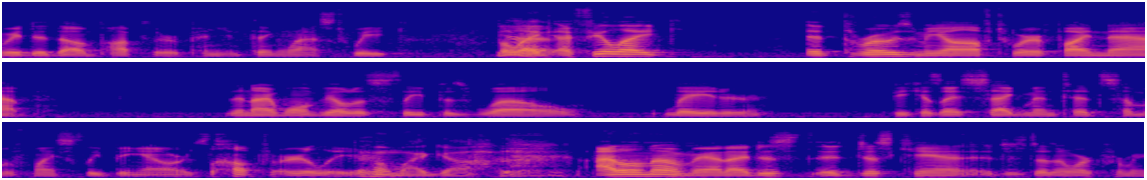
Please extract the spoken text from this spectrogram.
We did the unpopular opinion thing last week. But Yeah. like I feel like it throws me off to where if I nap then I won't be able to sleep as well later because I segmented some of my sleeping hours off earlier. Oh my god. I don't know, man. I just it just can't it just doesn't work for me.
